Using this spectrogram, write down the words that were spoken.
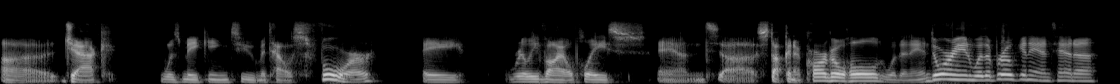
uh, Jack was making to Metalis 4, a really vile place, and uh, stuck in a cargo hold with an Andorian with a broken antenna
